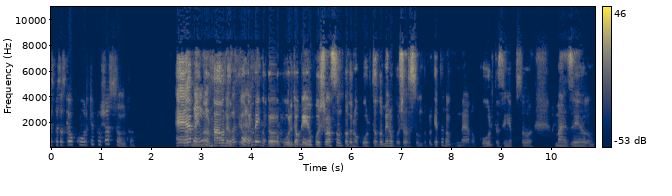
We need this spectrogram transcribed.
As pessoas que eu curto e puxo assunto. É, bem normal, né? Eu, eu, também, quando eu curto alguém, eu puxo o assunto. Quando eu não curto, eu também não puxo assunto. Porque tu não, né, não curto, assim, a pessoa. Mas eu...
